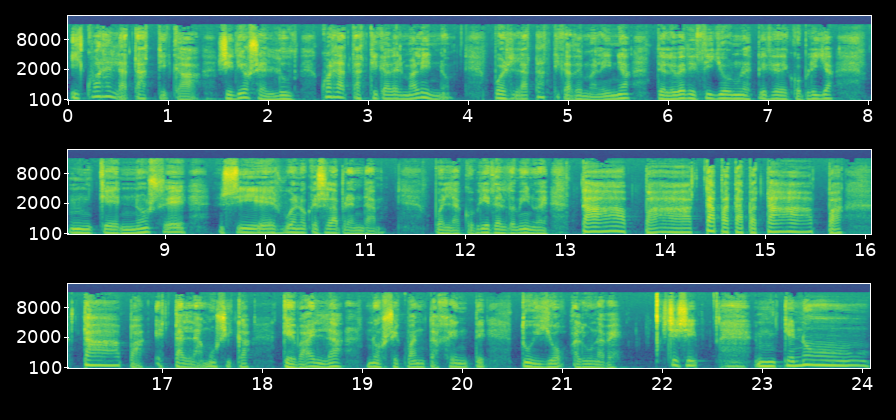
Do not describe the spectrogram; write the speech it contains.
¿y cuál es la táctica? Si Dios es luz, ¿cuál es la táctica del maligno? Pues la táctica del maligno, te lo voy a decir yo en una especie de coplilla mm, que no sé si es bueno que se la aprenda. Pues la coplilla del dominio es tapa, tapa, tapa, tapa, tapa. Esta es la música que baila no sé cuánta gente, tú y yo alguna vez. Sí, sí, mm, que no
